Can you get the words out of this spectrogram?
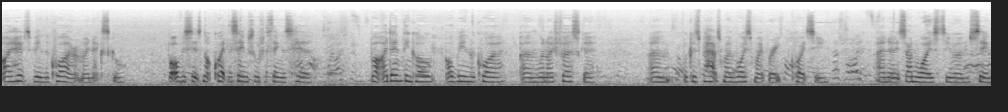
I hope to be in the choir at my next school, but obviously it's not quite the same sort of thing as here. But I don't think I'll I'll be in the choir um, when I first go, um, because perhaps my voice might break quite soon. I know it's unwise to um, sing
